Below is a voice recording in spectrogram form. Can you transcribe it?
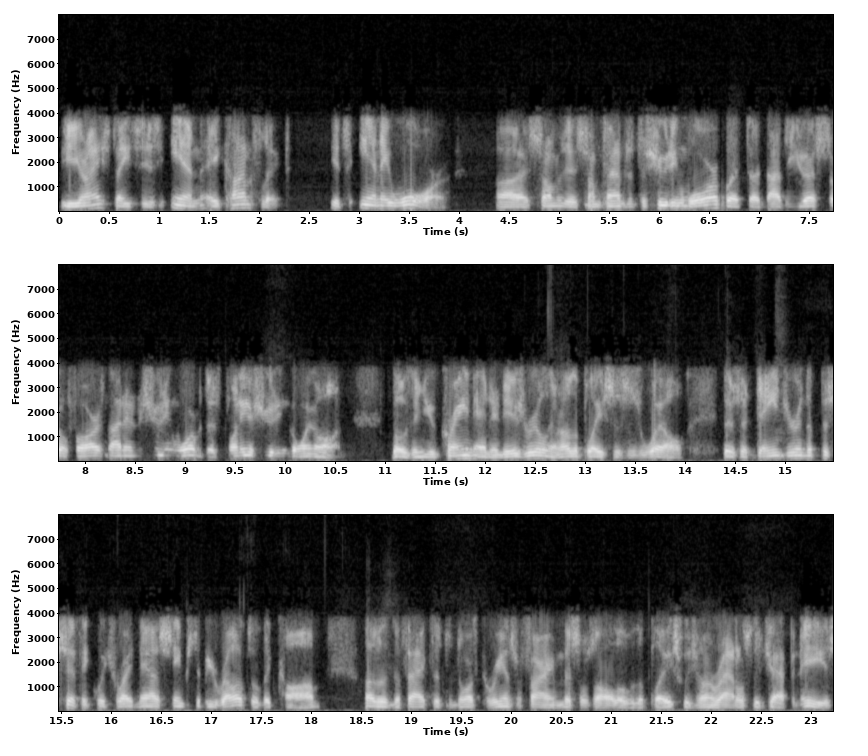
The United States is in a conflict. It's in a war. Uh, some sometimes it's a shooting war, but uh, not the U.S. so far is not in a shooting war. But there's plenty of shooting going on, both in Ukraine and in Israel and other places as well. There's a danger in the Pacific, which right now seems to be relatively calm other than the fact that the North Koreans are firing missiles all over the place, which unrattles the Japanese.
